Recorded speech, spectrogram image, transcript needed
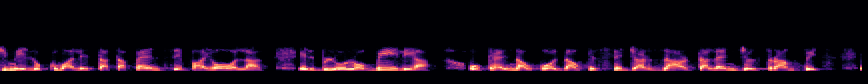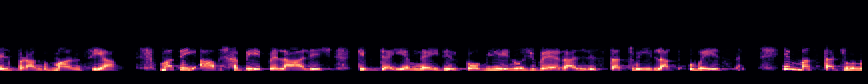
ġmiel u kwalità ta' pensi, vajolas, il-blu lobelia u kellna wkoll dawk is-siġar żgħar tal-angel trumpets, il-brangmansia. Ma tieqafx ħbieb il għaliex kif dejjem ngħidilkom jien hux vera l-lista twila wisq imma staġun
